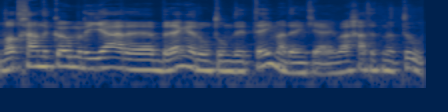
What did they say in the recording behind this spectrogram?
Wat gaan de komende jaren brengen rondom dit thema, denk jij? Waar gaat het naartoe?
